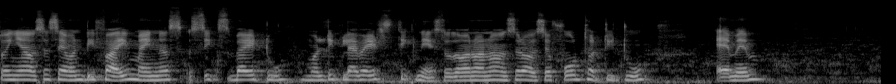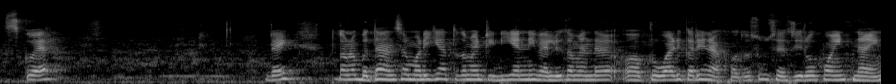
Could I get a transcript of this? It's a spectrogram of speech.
તો અહીંયા આવશે seventy five minus six by two multiply by its thickness તો તમારો આનો આન્સર આવશે four thirty two MM square right તો તમને બધા આન્સર મળી ગયા. તો તમે ટીડીએનની વેલ્યુ તમે અંદર પ્રોવાઈડ કરી નાખો. તો શું છે? ઝીરો પોઈન્ટ નાઇન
